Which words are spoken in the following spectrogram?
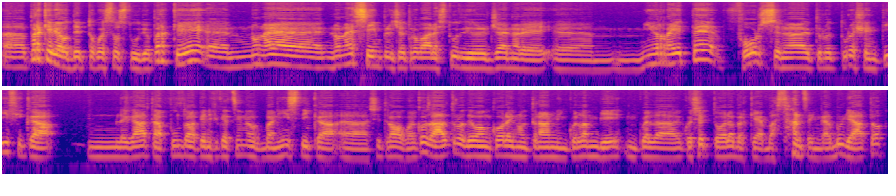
Uh, perché vi ho detto questo studio? Perché eh, non, è, non, è, semplice trovare studi del genere eh, in rete, forse nella letteratura scientifica legata appunto alla pianificazione urbanistica eh, si trova qualcos'altro, devo ancora inoltrarmi in, in, quella, in, quel settore perché è abbastanza ingarbugliato,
